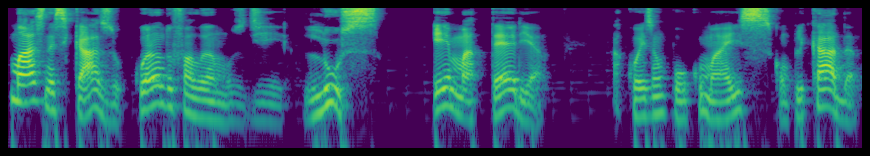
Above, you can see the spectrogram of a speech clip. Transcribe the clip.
Mas nesse caso, quando falamos de luz e matéria, a coisa é um pouco mais complicada,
